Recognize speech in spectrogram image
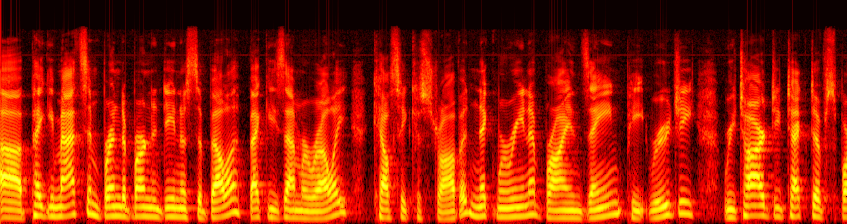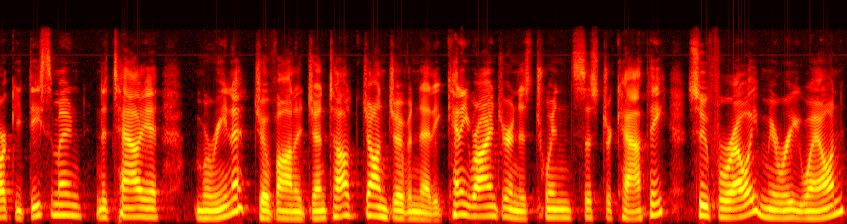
Uh, Peggy Matson, Brenda Bernardino Sabella, Becky Zamorelli, Kelsey Castrava, Nick Marina, Brian Zane, Pete Ruggi, retired detective Sparky DeSimone, Natalia Marina, Giovanna Gentile, John Giovanetti, Kenny Reinger and his twin sister Kathy, Sue Forelli, Marie Whalen,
